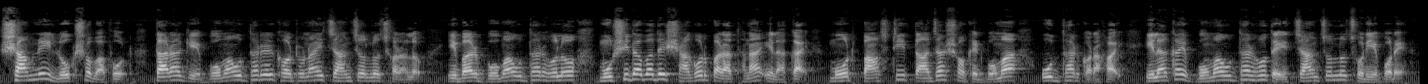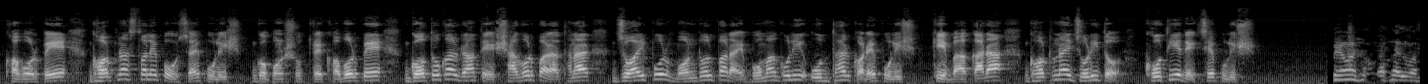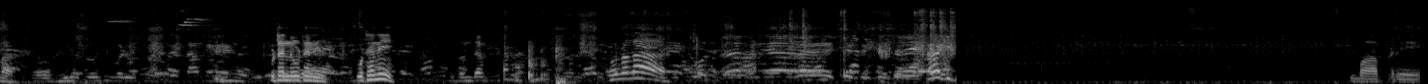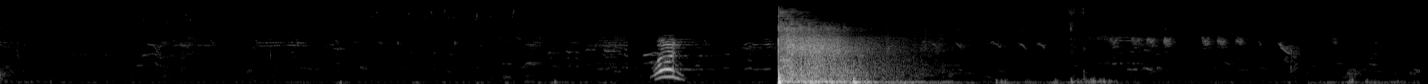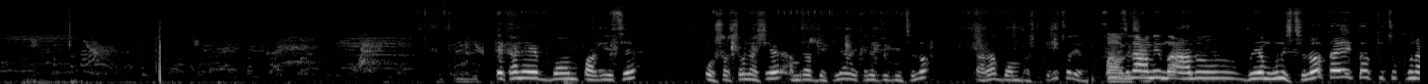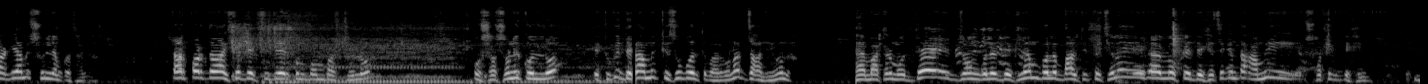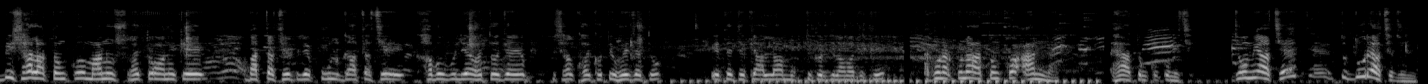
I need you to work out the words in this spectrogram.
সামনেই লোকসভা ভোট। তার আগে বোমা উদ্ধারের ঘটনায় চাঞ্চল্য ছড়ালো। এবার বোমা উদ্ধার হলো মুর্শিদাবাদের সাগরপাড়া থানা এলাকায়। মোট পাঁচটি তাজা সকেট বোমা উদ্ধার করা হয়। এলাকায় বোমা উদ্ধার হতে চাঞ্চল্য ছড়িয়ে পড়ে। খবর পেয়ে ঘটনাস্থলে পৌঁছায় পুলিশ। গোপন সূত্রে খবর পেয়ে গতকাল রাতে সাগরপাড়া থানার জয়পুর মণ্ডলপাড়ায় বোমাগুলি উদ্ধার করে পুলিশ। কে বা কারা ঘটনায় জড়িত খতিয়ে দেখছে পুলিশ। उठानी उठानी उठानी। बोलो ना बाप रे। वन এখানে বম পাগিয়েছে প্রশাসন এসে আমরা দেখলাম এখানে জুগিয়েছিল তারা বম বাস করে চলে গেল আমি আলু ভুয়ে মুনিশ ছিল তাই তো কিছুক্ষণ আগে আমি শুনলাম কথাটা। তারপর তো এসে দেখছি যে এরকম বম বাস হলো। প্রশাসনই করল। এটুকু দেখে আমি কিছু বলতে পারব না জানিও না। হ্যাঁ মাঠের মধ্যে জঙ্গলে দেখলাম বলে বালতিতে ছিল এটা লোকে দেখেছে, কিন্তু আমি সঠিক দেখিনি। বিশাল আতঙ্ক, মানুষ হয়তো অনেকে বাচ্চা ছেলে কুল গাছ আছে, খাব বলে হয়তো যে বিশাল ক্ষয়ক্ষতি হয়ে যেত। এতে থেকে আল্লাহ মুক্তি করে দিল আমাদেরকে। এখন আর কোনো আতঙ্ক আর না হ্যাঁ আতঙ্ক কমেছে। জমি আছে, একটু দূরে আছে জমি।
